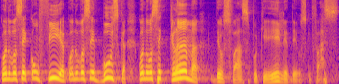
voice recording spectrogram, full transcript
quando você confia, quando você busca, quando você clama, Deus faz, porque Ele é Deus que faz.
